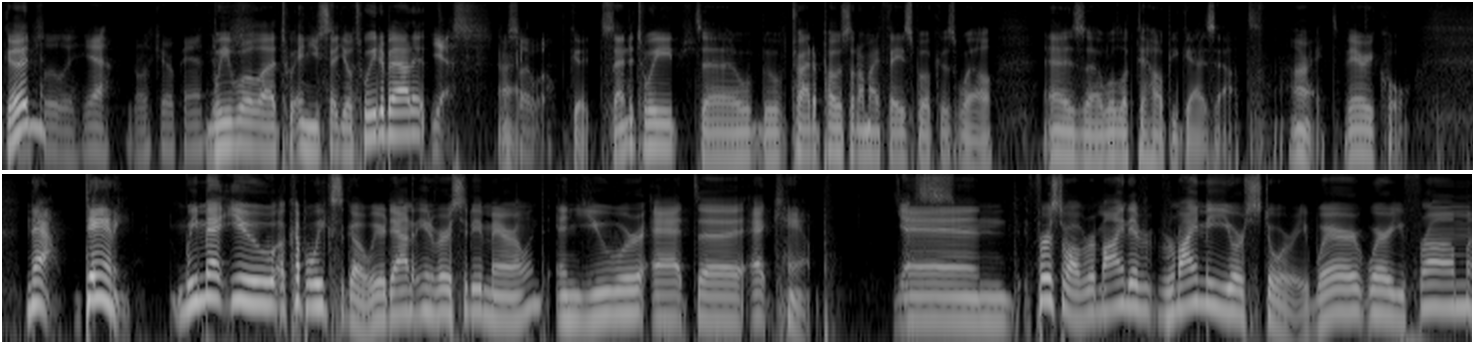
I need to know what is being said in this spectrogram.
Good. Absolutely. Yeah. North Carolina Panthers. We will, uh, tw- and you said you'll tweet about it. Yes. All Yes, I will. Good. Send a tweet. Uh, we'll, we'll try to post it on my Facebook as well, as uh, we'll look to help you guys out. All right. Very cool. Now, Danny, we met you a couple weeks ago. We were down at the University of Maryland, and you were at uh, at camp. Yes. And first of all, remind remind me your story. Where where are you from?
